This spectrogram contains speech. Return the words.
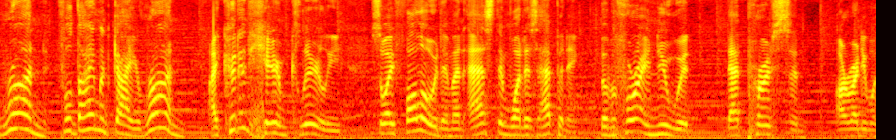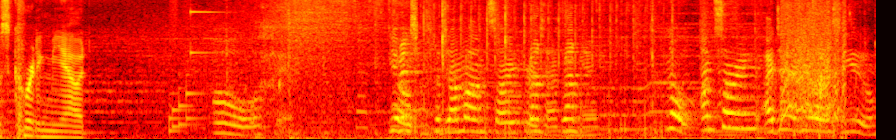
Run! Full diamond guy, run! I couldn't hear him clearly, so I followed him and asked him what is happening. But before I knew it, that person already was critting me out. Oh, okay. Yo, Pyjama, I'm sorry for Run, attacking run. you. No, I'm sorry. I didn't realize you.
